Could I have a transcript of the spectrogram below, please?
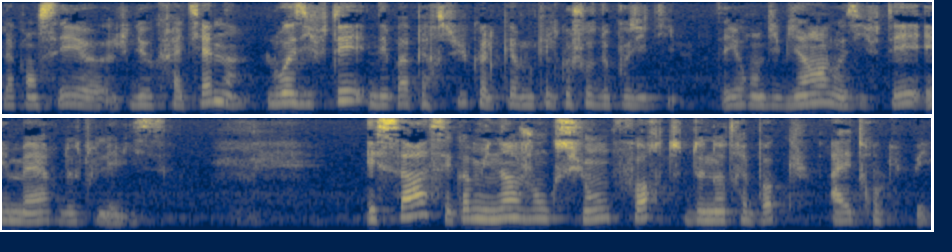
la pensée euh, judéo-chrétienne, l'oisiveté n'est pas perçue comme quelque chose de positif. D'ailleurs, on dit bien l'oisiveté est mère de tous les vices. Et ça, c'est comme une injonction forte de notre époque à être occupé.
